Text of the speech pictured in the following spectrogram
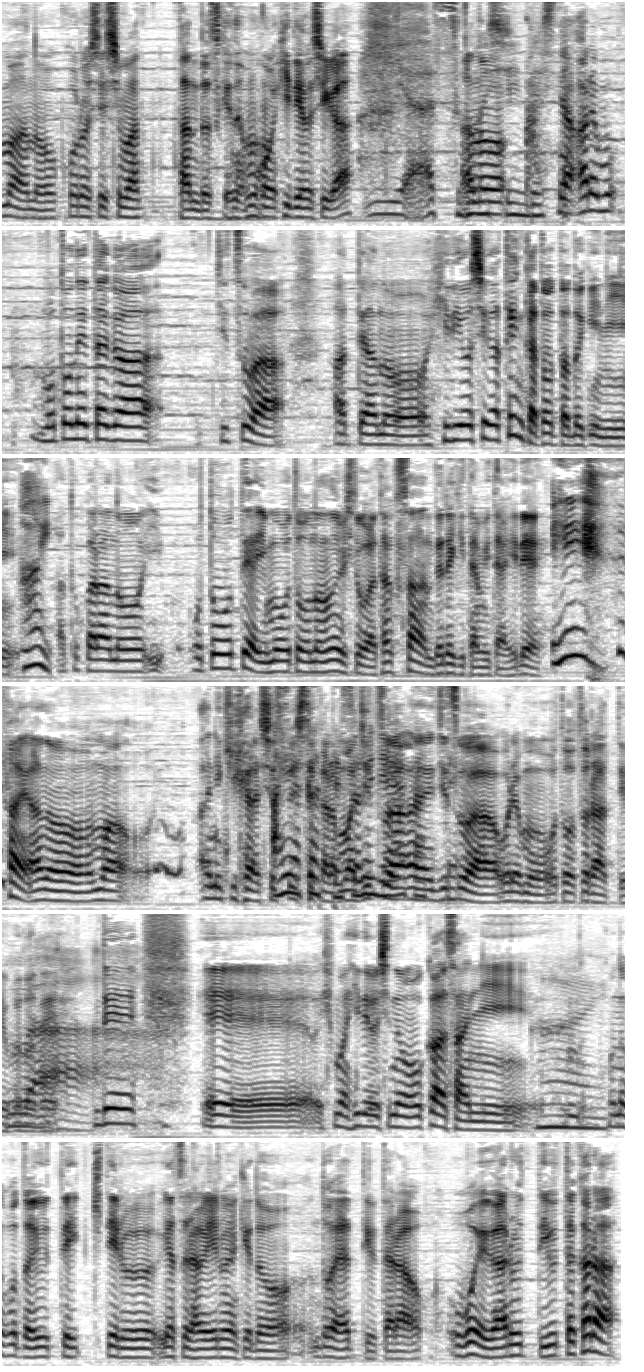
まあ、あの殺してしまったんですけども、秀吉が。いやすごいシーンでした。いやあれも元ネタが実はあってあの秀吉が天下取った時に、はい。後からあのい弟や妹を名乗る人がたくさん出てきたみたいで、えーはいあのまあ、兄貴が出世したから、まあ、実は実は俺も弟だっていうことで。で、えーまあ、秀吉のお母さんに、はい。こんなことを言ってきてるやつらがいるんやけどどうやって言ったら覚えがあるって言ったから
